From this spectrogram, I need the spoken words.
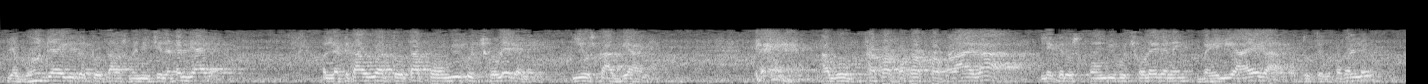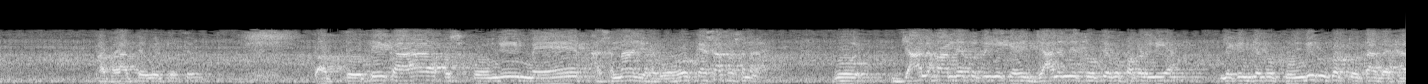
जब घुस जाएगी तो तोता उसमें नीचे लटक जाएगा। और लटका हुआ तोता पोंगी को छोड़ेगा नहीं, ये उसका अज्ञान है। अब वो फफड़ फफड़, फफड़ाएगा, लेकिन उस पोंगी को छोड़ेगा नहीं। बहेली आएगा, और तोते को पकड़ लेगा फफड़ाते हुए तोते तो अब तोते का उस पोंगी में फंसना जो है, वो कैसा फंसना है? वो जाल बांधे तो, तो ये कहे जाल ने तोते को पकड़ लिया। लेकिन जब वो पोंगी के ऊपर तोता बैठा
